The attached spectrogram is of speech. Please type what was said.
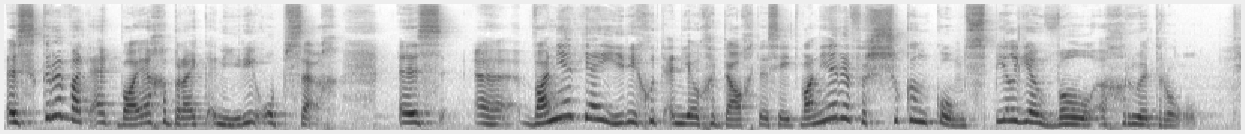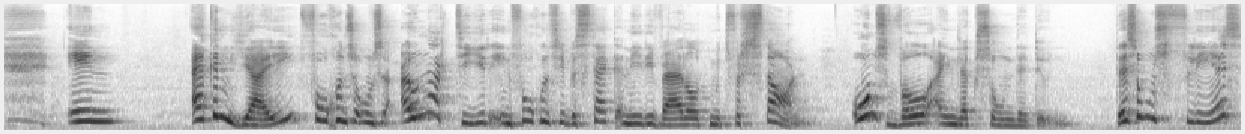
'n Skrif wat ek baie gebruik in hierdie opsig is uh wanneer jy hierdie goed in jou gedagtes het, wanneer 'n versoeking kom, speel jou wil 'n groot rol. En ek en jy, volgens ons ou natuur en volgens die bestek in hierdie wêreld moet verstaan, ons wil eintlik sonde doen. Dis ons vlees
